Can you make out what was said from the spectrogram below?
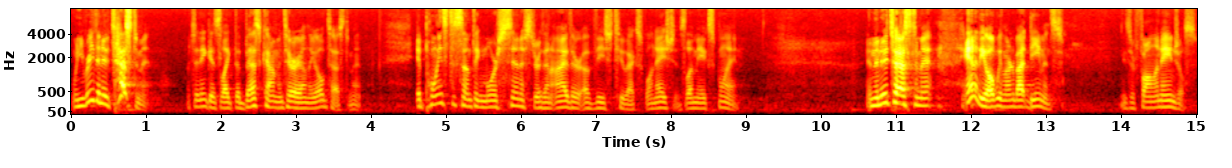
when you read the New Testament, which I think is like the best commentary on the Old Testament, it points to something more sinister than either of these two explanations. Let me explain. In the New Testament and in the Old, we learn about demons. These are fallen angels.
